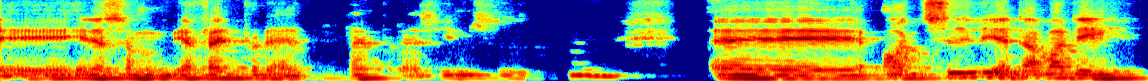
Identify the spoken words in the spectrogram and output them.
Øh, eller som jeg fandt på, der, fandt på deres hjemmeside. Mm. Øh, og tidligere, der var det,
